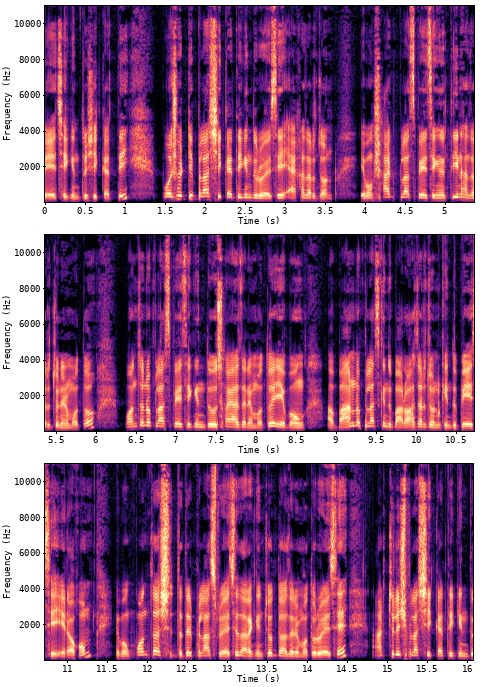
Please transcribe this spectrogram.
পেয়েছে কিন্তু শিক্ষার্থী। পঁয়ষট্টি প্লাস শিক্ষার্থী কিন্তু রয়েছে এক হাজার জন এবং ষাট প্লাস পেয়েছে কিন্তু তিন হাজার জনের মতো, পঞ্চান্ন প্লাস পেয়েছে কিন্তু ছয় হাজারের মতো এবং বাহান্ন প্লাস কিন্তু বারো হাজার জন কিন্তু পেয়েছে এরকম এবং পঞ্চাশ যাদের প্লাস রয়েছে তারা কিন্তু চোদ্দ হাজারের মতো রয়েছে। আটচল্লিশ প্লাস শিক্ষার্থী কিন্তু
